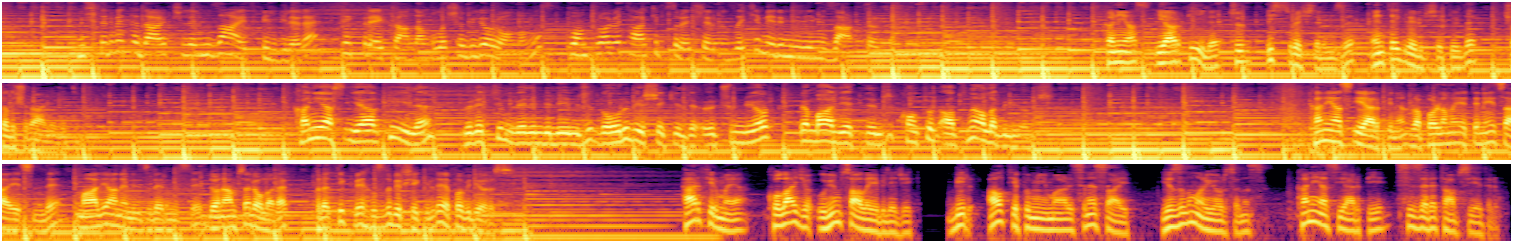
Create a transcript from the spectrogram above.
Müşteri ve tedarikçilerimize ait bilgilere tek bir ekrandan ulaşabiliyor olmamız kontrol ve takip süreçlerimizdeki verimliliğimizi arttırdı. Kanias ERP ile tüm iş süreçlerimizi entegre bir şekilde çalışır hale getirdik. Kanias ERP ile üretim verimliliğimizi doğru bir şekilde ölçümlüyor ve maliyetlerimizi kontrol altına alabiliyoruz. Kanias ERP'nin raporlama yeteneği sayesinde mali analizlerimizi dönemsel olarak pratik ve hızlı bir şekilde yapabiliyoruz. Her firmaya kolayca uyum sağlayabilecek bir altyapı mimarisine sahip yazılım arıyorsanız Kanias ERP'yi sizlere tavsiye ederim.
